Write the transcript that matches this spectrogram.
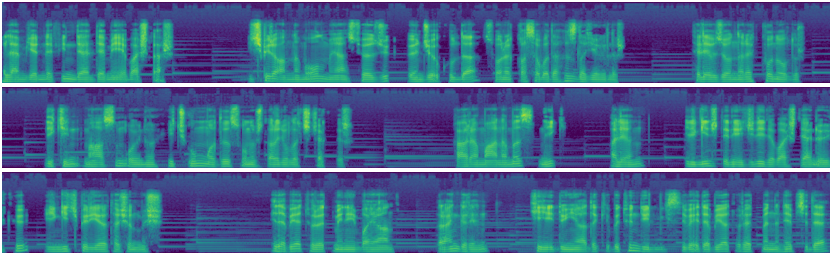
Kalem yerine findel demeye başlar. Hiçbir anlamı olmayan sözcük önce okulda sonra kasabada hızla yayılır. Televizyonlara konu olur. Nick'in masum oyunu hiç ummadığı sonuçlara yol açacaktır. Kahramanımız Nick, Alan'ın ilginç deneyiciliğiyle başlayan öykü ilginç bir yere taşınmış. Edebiyat öğretmeni Bayan Granger'in ki dünyadaki bütün dil bilgisi ve edebiyat öğretmenlerin hepsi de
